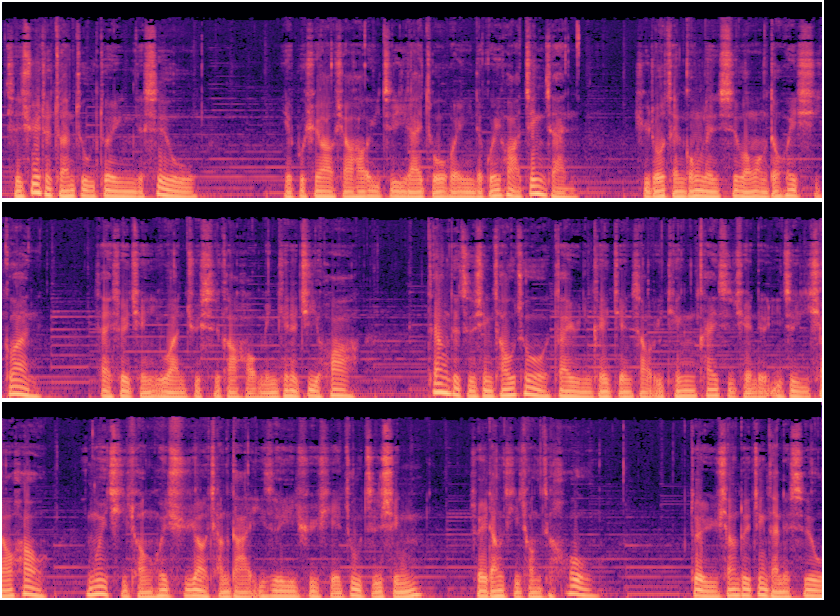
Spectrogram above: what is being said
持续的专注对应的事物。也不需要消耗意志力来做回你的规划进展。许多成功人士往往都会习惯在睡前一晚去思考好明天的计划。这样的执行操作在于你可以减少一天开始前的意志力消耗，因为起床会需要强大意志力去协助执行。所以当起床之后，对于相对进展的事物，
